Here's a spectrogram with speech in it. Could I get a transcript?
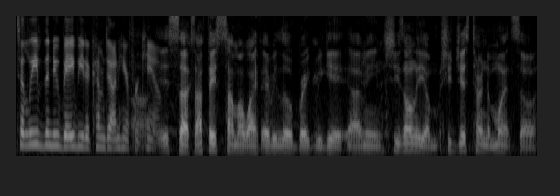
to leave the new baby to come down here for uh, camp? It sucks. I FaceTime my wife every little break we get. I mean, she's only a, she just turned a month, so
